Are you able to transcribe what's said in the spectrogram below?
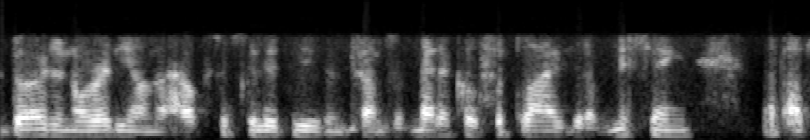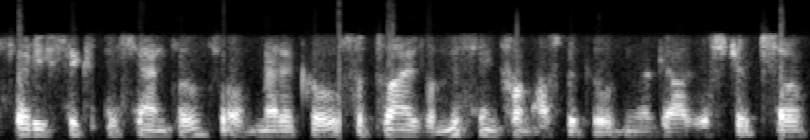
burden already on the health facilities in terms of medical supplies that are missing. About 36% of, of medical supplies are missing from hospitals in the Gaza Strip. So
